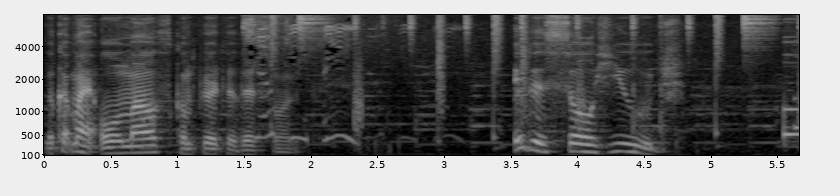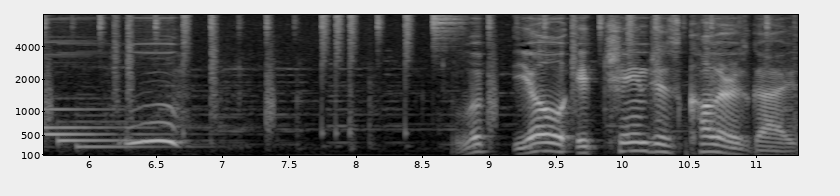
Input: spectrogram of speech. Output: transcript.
Look at my old mouse compared to this one. It is so huge. Woo. Look, yo, it changes colors, guys.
